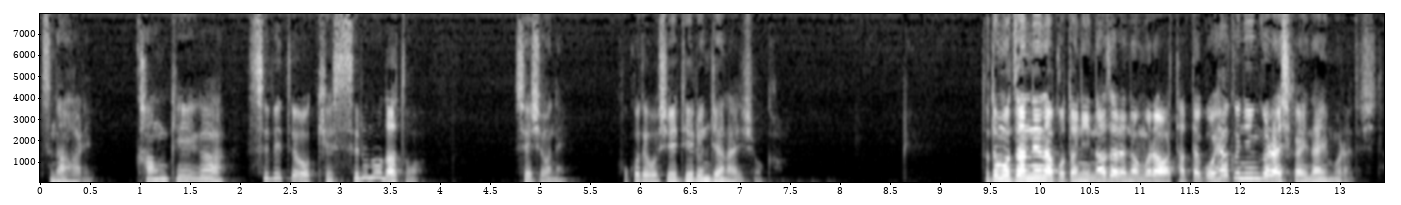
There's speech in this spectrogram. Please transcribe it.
つながり関係が全てを決するのだと聖書はねここで教えているんじゃないでしょうか。とても残念なことにナザレの村はたった500人ぐらいしかいない村でした。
